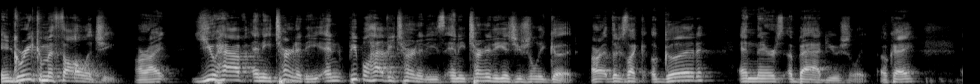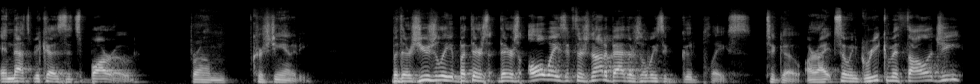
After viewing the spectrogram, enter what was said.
In Greek mythology, all right, you have an eternity, and people have eternities, and eternity is usually good. All right, there's like a good and there's a bad usually, okay? And that's because it's borrowed from Christianity. But there's usually, but there's there's always, if there's not a bad, there's always a good place to go. All right. So in Greek mythology,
